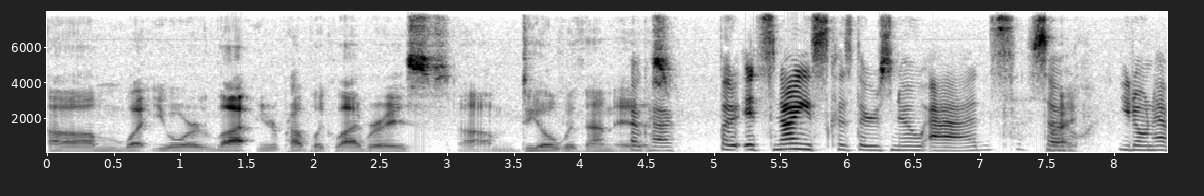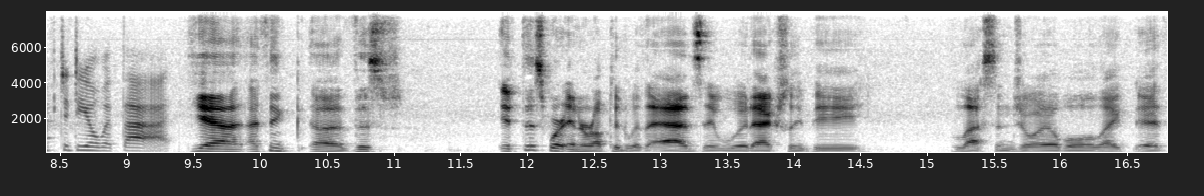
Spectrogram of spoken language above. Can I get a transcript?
um, what your li- your public library's um, deal with them is. okay, but it's nice because there's no ads, so Right. you don't have to deal with that. Yeah, I think uh, this if this were interrupted with ads, it would actually be less enjoyable. Like it,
